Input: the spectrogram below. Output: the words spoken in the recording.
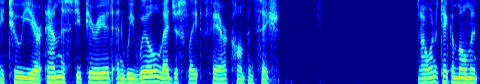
a two-year amnesty period, and we will legislate fair compensation. Now, I want to take a moment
